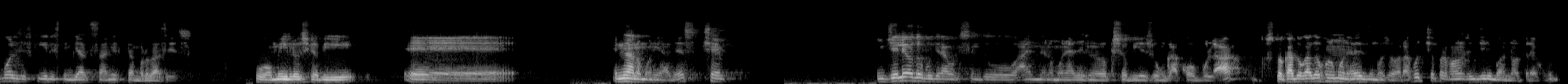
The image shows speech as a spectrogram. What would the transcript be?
μόλις ευκαιρία στην πιάτσα ήρθαν προτάσεις που ο Μήλος οι οποίοι ε, δεν ήταν ομονιάτες και και λέω το που την άποψη του αν είναι ομονιάτες να το αξιοποιήσουν κακόβουλα. Στο κάτω-κάτω έχουν ομονιάτες δημοσιογράφους και προφανώς είναι εκείνοι που ανώ τρέχουν.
